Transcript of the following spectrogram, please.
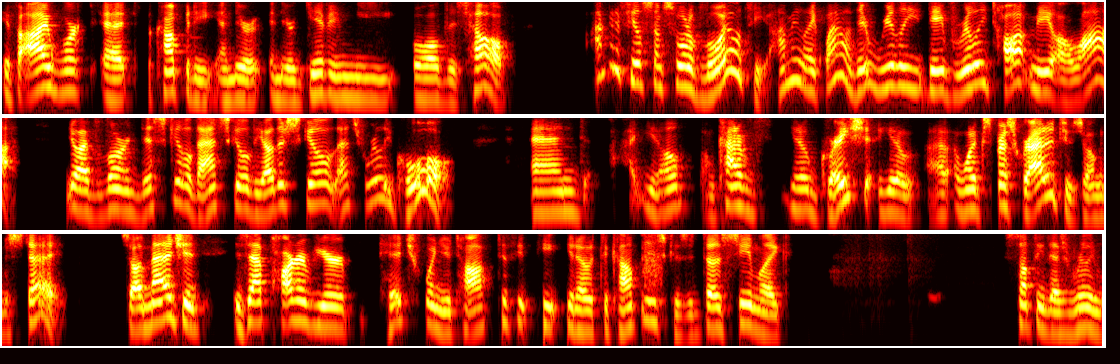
if I worked at a company and they're, and they're giving me all this help, I'm going to feel some sort of loyalty. I mean, like, wow, they're really, they've really taught me a lot. You know, I've learned this skill, that skill, the other skill. That's really cool. And, you know, I'm kind of, you know, gracious, you know, I, I want to express gratitude. So I'm going to stay. So imagine, is that part of your pitch when you talk to, you know, to companies? Because it does seem like something that's really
